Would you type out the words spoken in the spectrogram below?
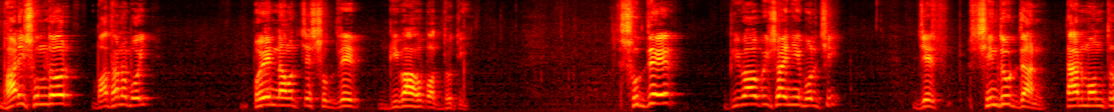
ভারী সুন্দর বাঁধানো বই। বইয়ের নাম হচ্ছে শূদ্রের বিবাহ পদ্ধতি। শূদ্রের বিবাহ বিষয় নিয়ে বলছি যে সিঁদুর দান, তার মন্ত্র,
